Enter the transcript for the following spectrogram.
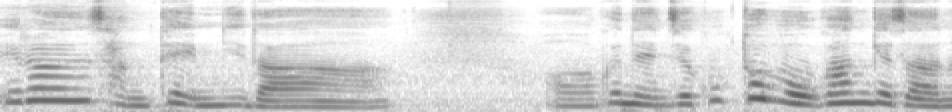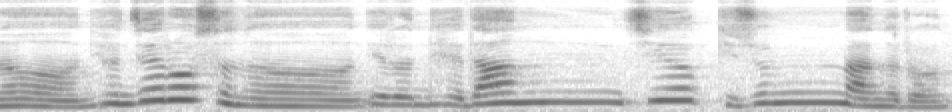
이런 상태입니다. 어, 근데 이제 국토부 관계자는 현재로서는 이런 해당 지역 기준만으로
